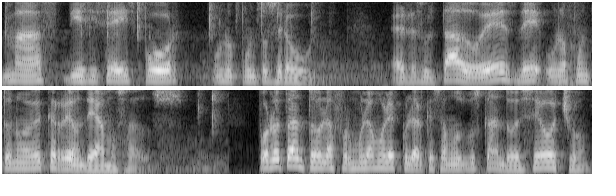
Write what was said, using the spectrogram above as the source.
más 16 por 1.01. El resultado es de 1.9 que redondeamos a 2. Por lo tanto, la fórmula molecular que estamos buscando es C8,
